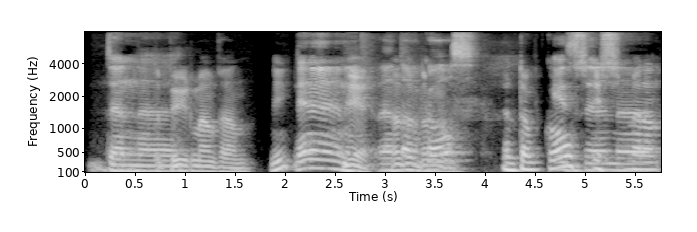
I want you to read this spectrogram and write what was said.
Dan, De eh, buurman van... Nee? Nee, nee, nee. nee. Nee, Eh, is Tom Coles. En Tom Coles Is is, een, eh, met een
